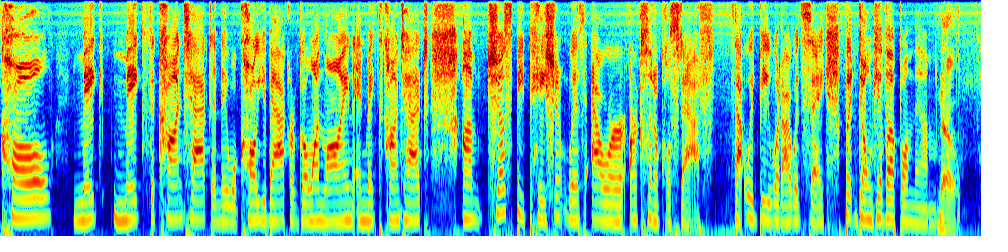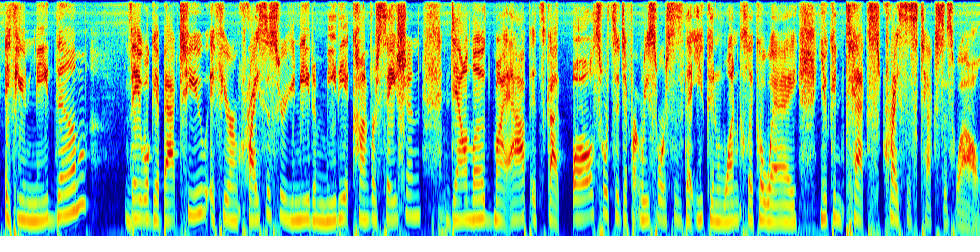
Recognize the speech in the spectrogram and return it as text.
call make make the contact and they will call you back or go online and make the contact. Um, just be patient with our our clinical staff. That would be what i would say. But don't give up on them. No. If you need them they will get back to you. If you're in crisis or you need immediate conversation, download my app. It's got all sorts of different resources that you can one click away. You can text, crisis text as well.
